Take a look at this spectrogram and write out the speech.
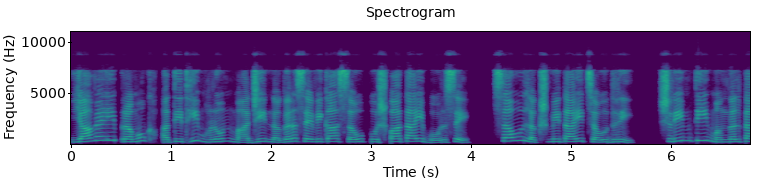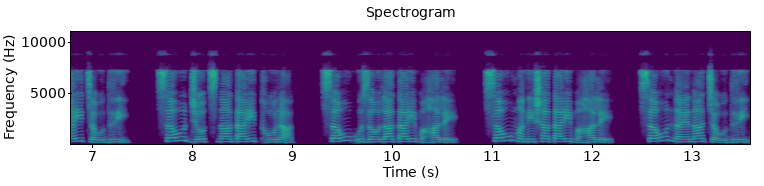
यावेळी प्रमुख अतिथी म्हणून माजी नगरसेविका सौ पुष्पाताई बोरसे सौ लक्ष्मीताई चौधरी श्रीमती मंगलताई चौधरी सौ ज्योत्स्नाताई थोरात सौ उजवलाताई महाले सौ मनीषाताई महाले सौ नयना चौधरी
